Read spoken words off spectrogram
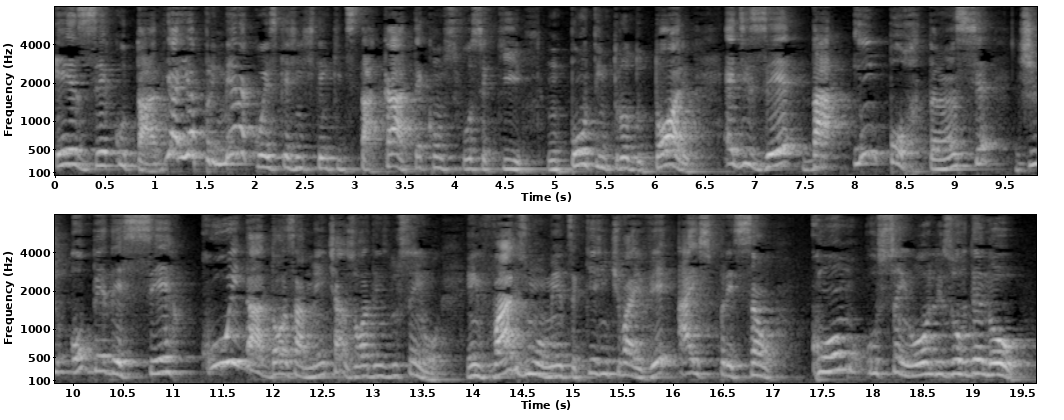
executado. E aí a primeira coisa que a gente tem que destacar, até como se fosse aqui um ponto introdutório, é dizer da importância de obedecer cuidadosamente às ordens do Senhor. Em vários momentos aqui a gente vai ver a expressão como o Senhor lhes ordenou.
